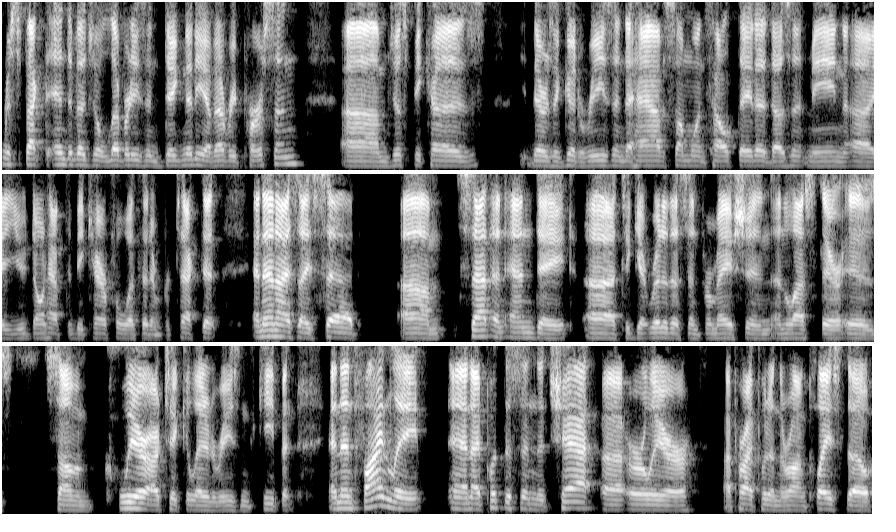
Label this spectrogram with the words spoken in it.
respect the individual liberties and dignity of every person. Um, just because there's a good reason to have someone's health data doesn't mean uh, you don't have to be careful with it and protect it. And then, as I said, um, set an end date uh, to get rid of this information unless there is some clear articulated reason to keep it. And then finally, and I put this in the chat uh, earlier, I probably put it in the wrong place though.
